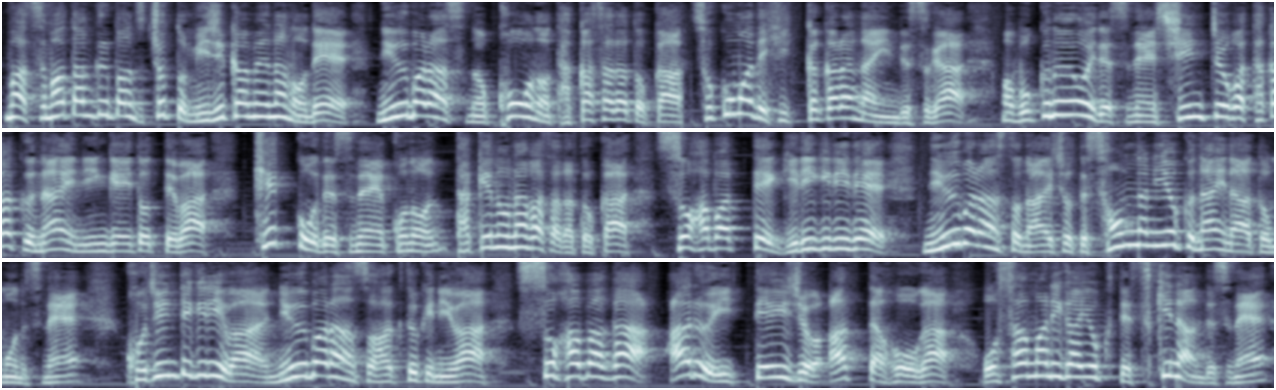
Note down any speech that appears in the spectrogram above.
まあ、スマートアンクルパンツちょっと短めなので、ニューバランスの甲の高さだとか、そこまで引っかからないんですが、まあ、僕のようにですね、身長が高くない人間にとっては、結構ですね、この丈の長さだとか、裾幅ってギリギリで、ニューバランスとの相性ってそんなに良くないなと思うんですね。個人的には、ニューバランスを履くときには、裾幅がある一定以上あった方が、収まりが良くて好きなんですね。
